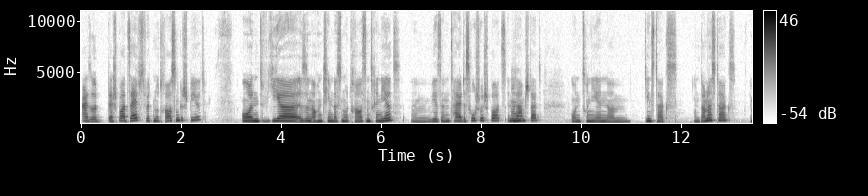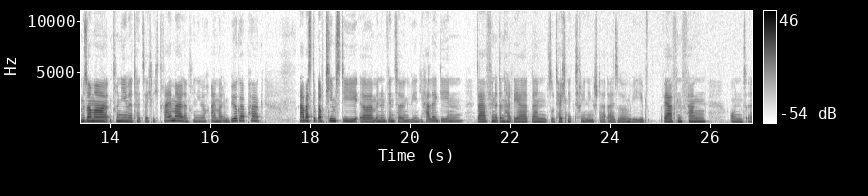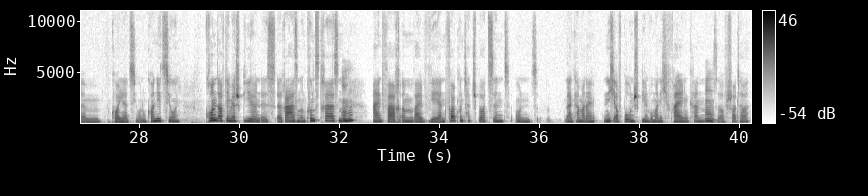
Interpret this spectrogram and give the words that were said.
Also der Sport selbst wird nur draußen gespielt. Und wir sind auch ein Team, das nur draußen trainiert. Ähm, wir sind Teil des Hochschulsports in mhm. Darmstadt und trainieren ähm, dienstags und donnerstags. Im Sommer trainieren wir tatsächlich dreimal, dann trainieren wir auch einmal im Bürgerpark. Aber es gibt auch Teams, die ähm, in den Winter irgendwie in die Halle gehen. Da findet dann halt eher dann so Techniktraining statt, also irgendwie Werfen, Fangen und ähm, Koordination und Kondition. Grund, auf dem wir spielen, ist äh, Rasen und Kunstrasen. Mhm einfach ähm, weil wir ja ein Vollkontaktsport sind und dann kann man nicht auf Boden spielen, wo man nicht fallen kann, mhm. also auf Schotter.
